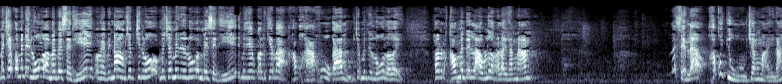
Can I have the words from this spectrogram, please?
ไม่ใช่ก็ไม่ได้รู้ว่ามันเป็นเศรษฐีไม่เป็นน้องไม่ใช่คิดรู้ ไม่ใช่ไม่ได้รู้มันเป็นเศรษฐี ไม่ใช่ก็คิดว่า เขาขาคู่กัน ไม่ใช่ไม่ได้รู้เลย เพราะเขาไม่ได้เล่าเรื่องอะไรทั้งนั้นแล้วเสร็จแล้วเขาก็อยู่เชียงใหม่นะ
